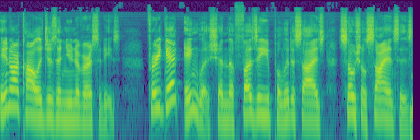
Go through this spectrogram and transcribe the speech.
in our colleges and universities. Forget English and the fuzzy, politicized social sciences.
